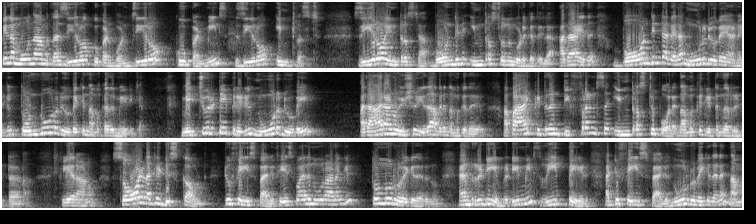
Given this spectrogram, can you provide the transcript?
പിന്നെ മൂന്നാമത്തെ zero coupon bond zero coupon means zero interest zero interest ആ ബോണ്ടിന് ഇൻട്രസ്റ്റ് ഒന്നും കൊടുക്കത്തില്ല. അതായത് ബോണ്ടിന്റെ വില നൂറ് രൂപയാണെങ്കിൽ തൊണ്ണൂറ് രൂപയ്ക്ക് നമുക്കത് മേടിക്കാം. മെച്യൂരിറ്റി പീരീഡിൽ നൂറ് രൂപയും അതാരാണോ ഇഷ്യൂ ചെയ്ത് അവർ നമുക്ക് തരും. അപ്പൊ ആ കിട്ടുന്ന ഡിഫറൻസ് ഇൻട്രസ്റ്റ് പോലെ നമുക്ക് കിട്ടുന്ന റിട്ടേൺ ക്ലിയർ ആണോ? Sold at discount to face value face value നൂറാണെങ്കിൽ തൊണ്ണൂറ് രൂപയ്ക്ക് തരുന്നു. And redeem redeem means repaid at face value നൂറ് രൂപയ്ക്ക് തന്നെ നമ്മൾ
